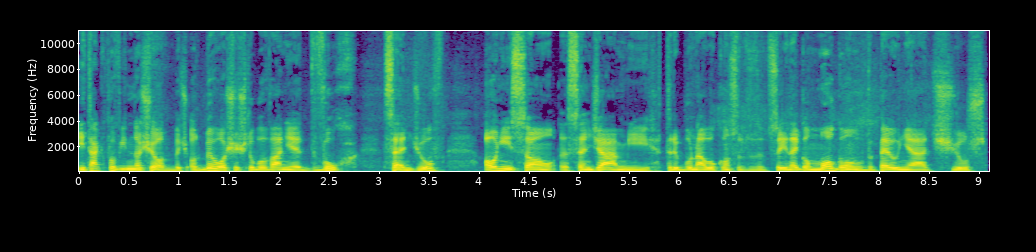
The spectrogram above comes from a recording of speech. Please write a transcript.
i tak powinno się odbyć. Odbyło się ślubowanie dwóch sędziów. Oni są sędziami Trybunału Konstytucyjnego, mogą wypełniać już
